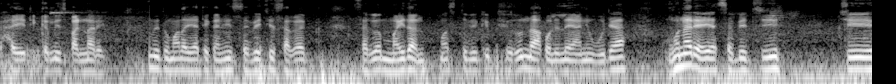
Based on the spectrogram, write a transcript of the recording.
आहे ती कमीच पडणार आहे. मी तुम्हाला या ठिकाणी सभेची सगळं सगळं मैदान मस्तपैकी फिरून दाखवलेलं आहे आणि उद्या होणाऱ्या या सभेची जी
